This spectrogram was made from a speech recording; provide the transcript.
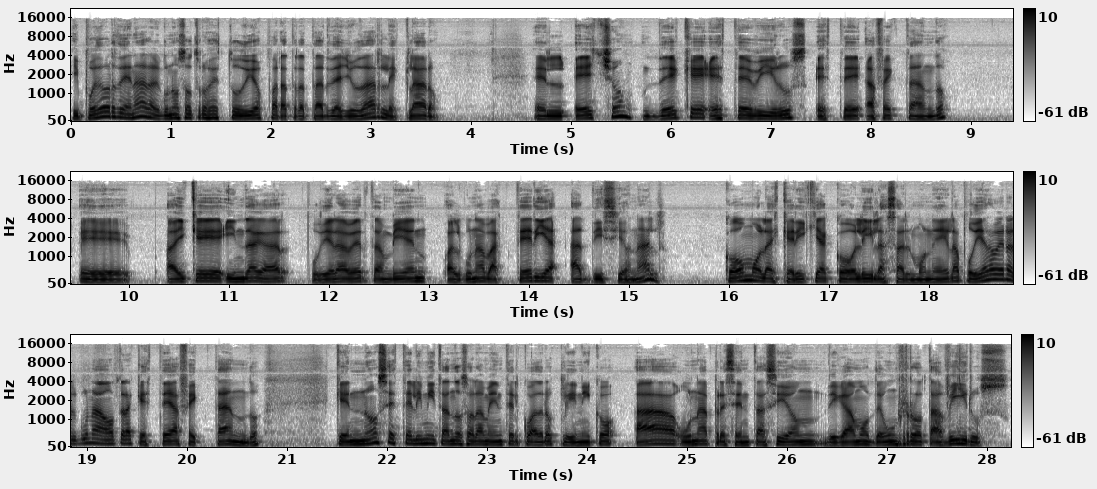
y puede ordenar algunos otros estudios para tratar de ayudarle, claro. El hecho de que este virus esté afectando, eh, hay que indagar pudiera haber también alguna bacteria adicional, como la Escherichia coli la salmonella, pudiera haber alguna otra que esté afectando, que no se esté limitando solamente el cuadro clínico a una presentación, digamos, de un rotavirus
